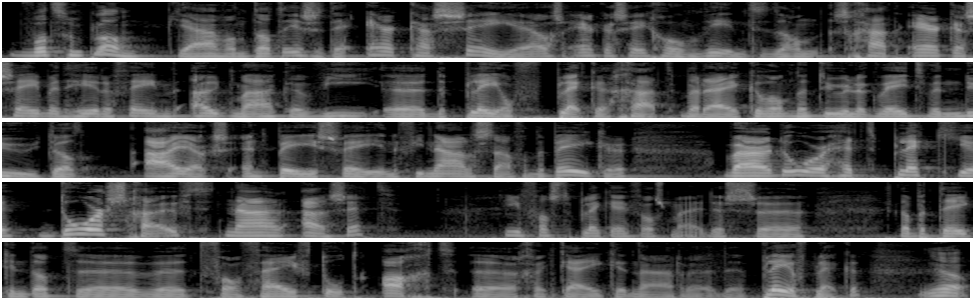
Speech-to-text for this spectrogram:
wat is hun plan? Ja, want dat is het. De RKC, hè. als RKC gewoon wint, dan gaat RKC met Herenveen uitmaken wie eh, de playoff plekken gaat bereiken. Want natuurlijk weten we nu dat Ajax en PSV in de finale staan van de beker. Waardoor het plekje doorschuift naar AZ. Die een vaste plek heeft volgens mij. Dus eh, dat betekent dat eh, we het van 5 tot 8 eh, gaan kijken naar de playoff plekken. Ja,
